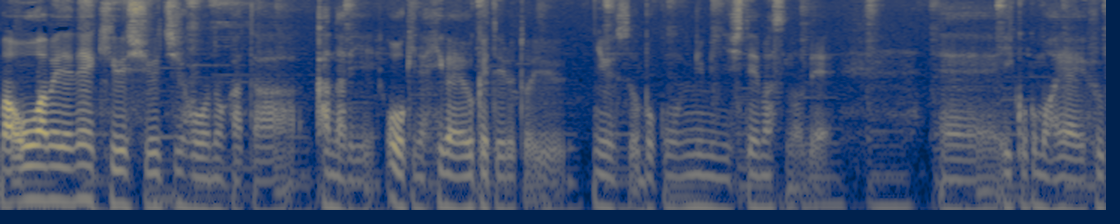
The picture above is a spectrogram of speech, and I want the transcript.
まあ、大雨でね九州地方の方かなり大きな被害を受けているというニュースを僕も耳にしていますので、えー、一刻も早い復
